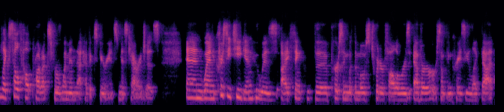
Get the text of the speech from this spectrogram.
like self-help products for women that have experienced miscarriages and when Chrissy Teigen, who is, I think, the person with the most Twitter followers ever, or something crazy like that,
